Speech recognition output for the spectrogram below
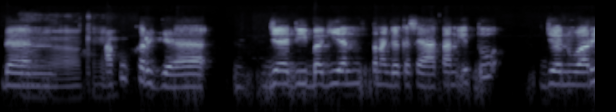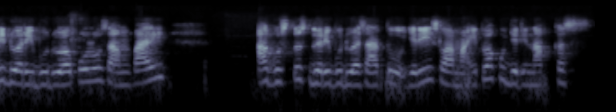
dan oh, ya, okay. aku kerja jadi bagian tenaga kesehatan itu Januari 2020 sampai Agustus 2021. Jadi selama itu aku jadi nakes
